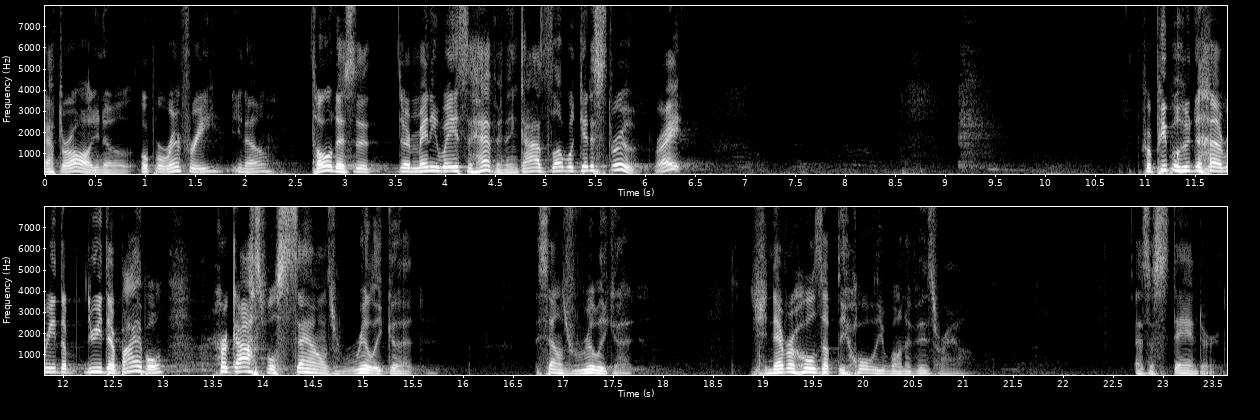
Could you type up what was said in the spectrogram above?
After all, you know, Oprah Winfrey, you know, told us that there are many ways to heaven and God's love will get us through, right? For people who read, the, read their Bible, her gospel sounds really good. It sounds really good. She never holds up the Holy One of Israel as a standard.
